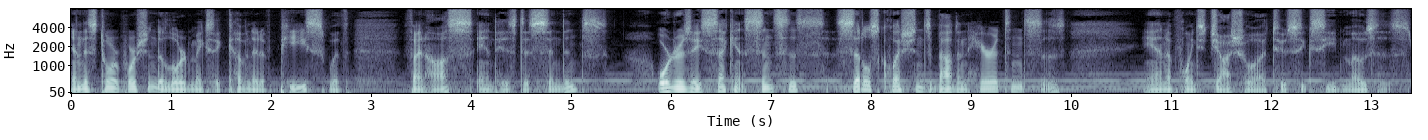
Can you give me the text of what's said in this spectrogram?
In this Torah portion, the Lord makes a covenant of peace with Phinehas and his descendants, orders a second census, settles questions about inheritances, and appoints Joshua to succeed Moses,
